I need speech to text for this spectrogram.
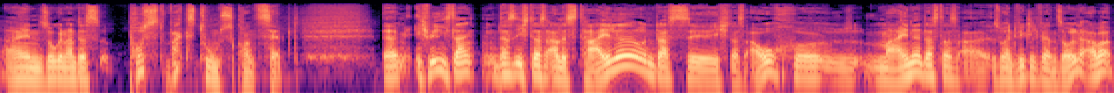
ein sogenanntes Postwachstumskonzept. Ähm, ich will nicht sagen, dass ich das alles teile und dass ich das auch äh, meine, dass das äh, so entwickelt werden sollte, aber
